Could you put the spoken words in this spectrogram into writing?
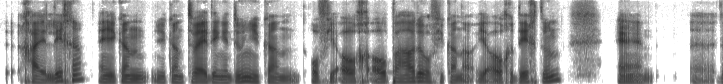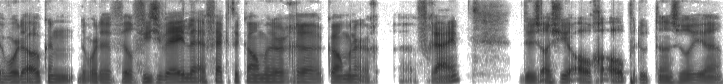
ga je liggen en je kan, je kan twee dingen doen. Je kan of je ogen open houden of je kan je ogen dicht doen. En uh, er worden ook een, er worden veel visuele effecten komen er, uh, komen er vrij. Dus als je je ogen open doet, dan zul je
